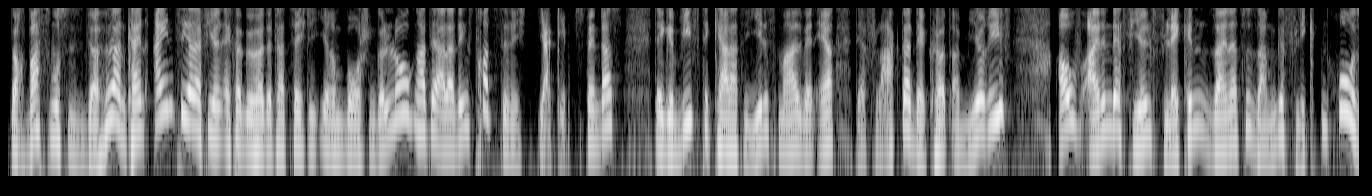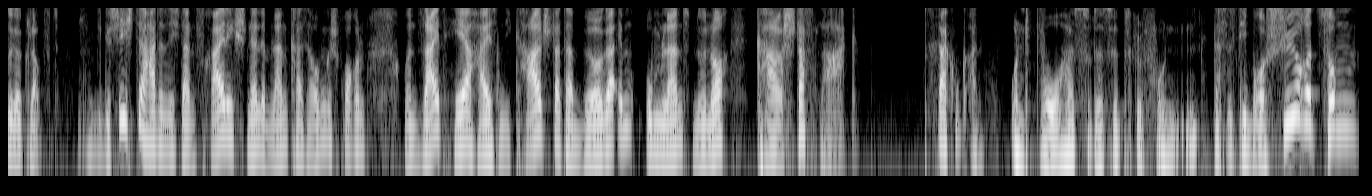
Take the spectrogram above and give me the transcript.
Doch was musste sie da hören? Kein einziger der vielen Äcker gehörte tatsächlich ihrem Burschen. Gelogen hatte er allerdings trotzdem nicht. Ja, gibt's denn das? Der gewiefte Kerl hatte jedes Mal, wenn er, der Flagter, der Kurt Amir rief, auf einen der vielen Flecken seiner zusammengeflickten Hose geklopft. Die Geschichte hatte sich dann freilich schnell im Landkreis herumgesprochen und seither heißen die Karlstadter Bürger im Umland nur noch Karster Flag. Da guck an. Und wo hast du das jetzt gefunden? Das ist die Broschüre zum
